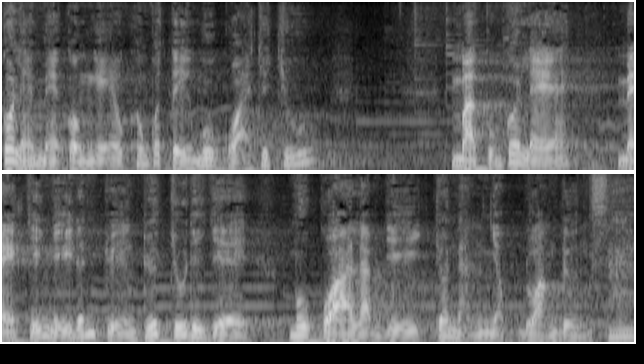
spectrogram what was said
Có lẽ mẹ còn nghèo không có tiền mua quà cho chú. Mà cũng có lẽ mẹ chỉ nghĩ đến chuyện rước chú đi về, Mua quà làm gì cho nặng nhọc đoạn đường xa.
